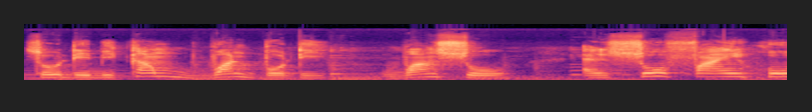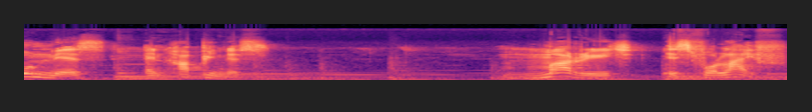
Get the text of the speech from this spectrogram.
So they become one body, one soul, and so find wholeness and happiness. Marriage is for life.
